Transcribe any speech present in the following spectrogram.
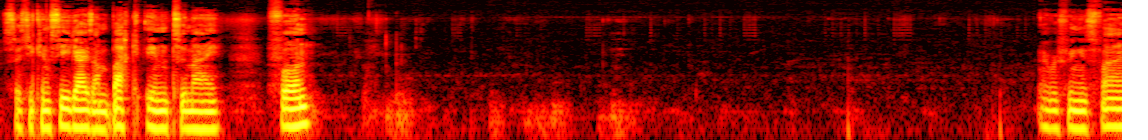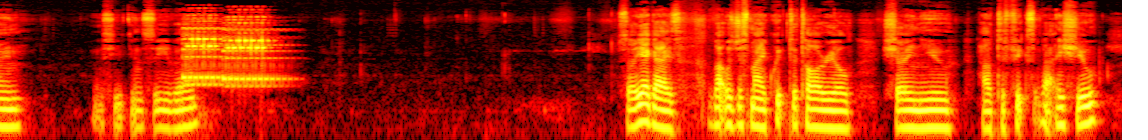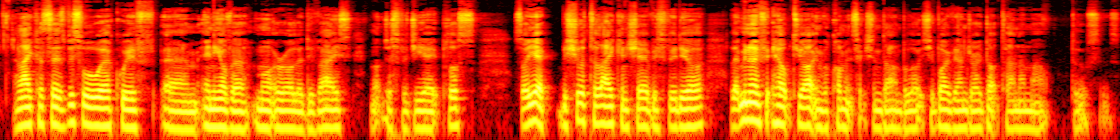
so as you can see guys I'm back into my phone. Everything is fine as you can see there. So yeah guys that was just my quick tutorial showing you how to fix that issue. And like I says, this will work with um, any other Motorola device, not just for G8 Plus. So yeah, be sure to like and share this video. Let me know if it helped you out in the comment section down below. It's your boy the Android Doctor and I'm out. Deuces.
